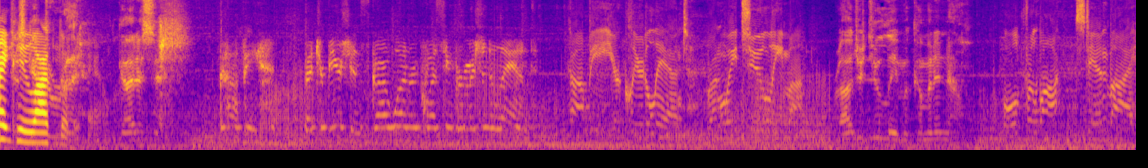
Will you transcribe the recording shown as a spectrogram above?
Can I actually Just land get on to it red. now? Guide us in. Copy. Retribution, Scar 1 requesting permission to land. Copy, you're clear to land. Runway 2, Lima. Roger 2 Lima coming in now. Hold for lock. Stand by.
